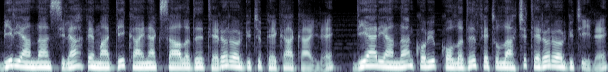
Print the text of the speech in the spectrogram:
bir yandan silah ve maddi kaynak sağladığı terör örgütü PKK ile, diğer yandan koruyup kolladığı Fethullahçı terör örgütü ile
